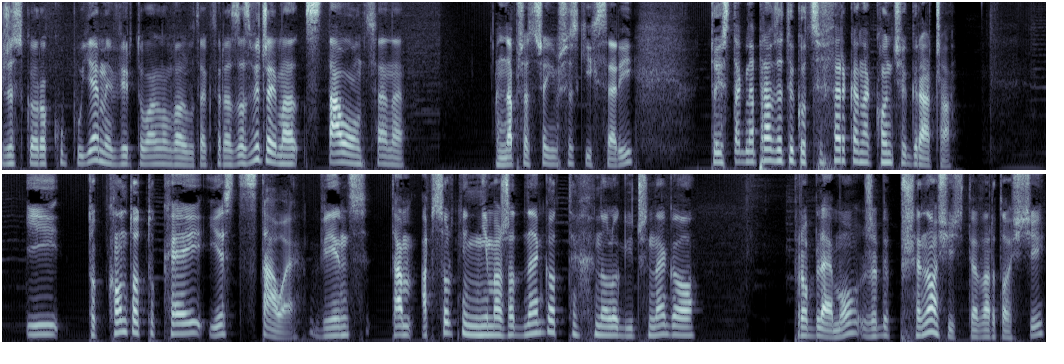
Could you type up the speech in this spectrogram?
że skoro kupujemy wirtualną walutę, która zazwyczaj ma stałą cenę na przestrzeni wszystkich serii, to jest tak naprawdę tylko cyferka na koncie gracza. I to konto 2K jest stałe, więc tam absolutnie nie ma żadnego technologicznego problemu, żeby przenosić te wartości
